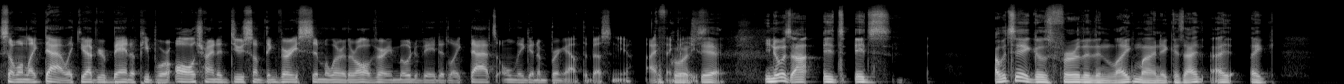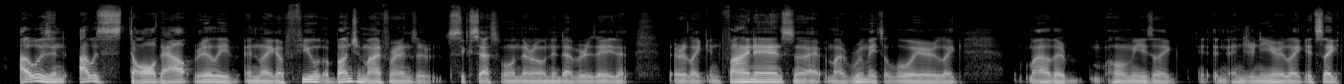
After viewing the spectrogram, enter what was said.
someone like that. Like you have your band of people who are all trying to do something very similar. They're all very motivated. Like that's only going to bring out the best in you. I Of think. course, least. yeah. You know, it's uh, it's it's. I would say it goes further than like minded because I I like. I was in. I was stalled out really, and like a few, a bunch of my friends are successful in their own endeavors. They they're like in finance. I, my roommate's a lawyer. Like my other homie is like an engineer. Like it's like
